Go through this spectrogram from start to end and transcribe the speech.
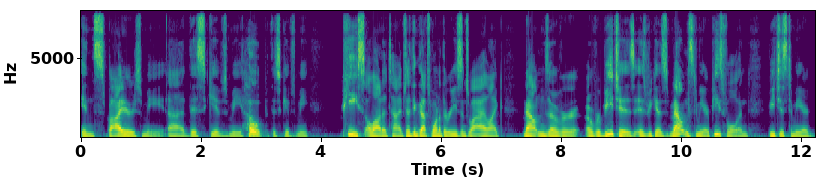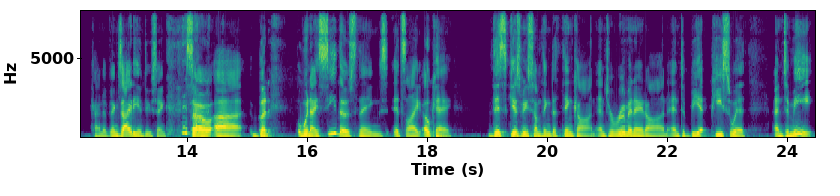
inspires me. Uh, this gives me hope. This gives me peace a lot of times. I think that's one of the reasons why I like mountains over over beaches is because mountains to me are peaceful and beaches to me are kind of anxiety inducing. So, uh, but when I see those things, it's like okay, this gives me something to think on and to ruminate on and to be at peace with. And to me,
